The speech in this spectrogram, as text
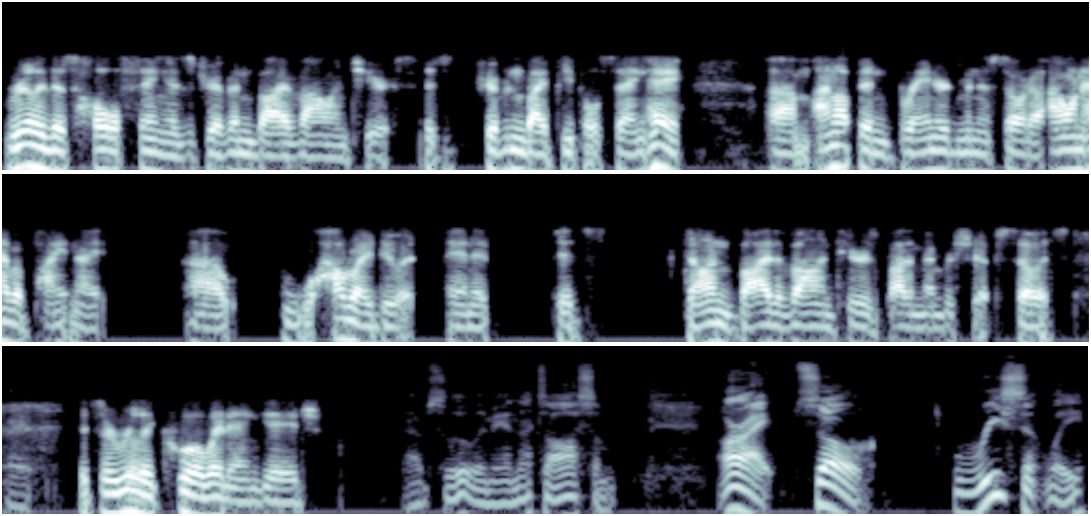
really, this whole thing is driven by volunteers. It's driven by people saying, "Hey, um, I'm up in Brainerd, Minnesota. I want to have a pint night. Uh, how do I do it?" And it it's done by the volunteers, by the membership. So it's right. it's a really cool way to engage. Absolutely, man. That's awesome. All right. So recently,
